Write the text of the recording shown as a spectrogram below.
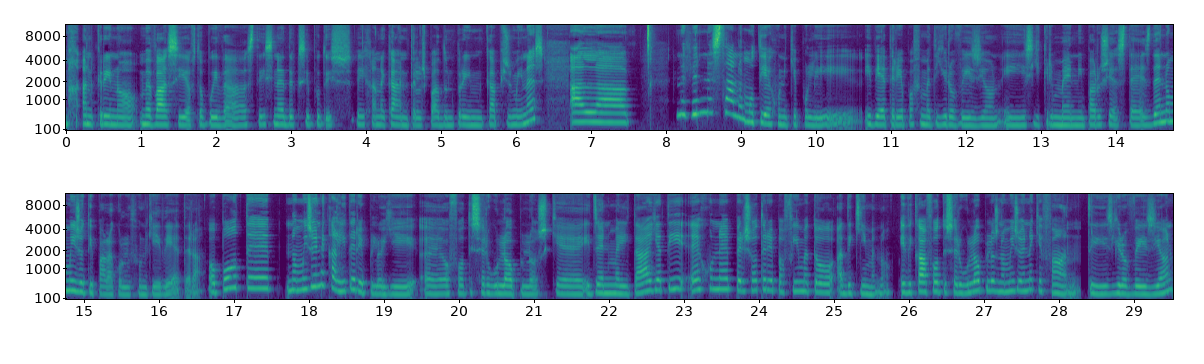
αν κρίνω με βάση αυτό που είδα στη συνέντευξη που της είχαν κάνει τέλος πάντων πριν κάποιους μήνες. Αλλά ναι, δεν αισθάνομαι ότι έχουν και πολύ ιδιαίτερη επαφή με τη Eurovision οι συγκεκριμένοι παρουσιαστές. Δεν νομίζω ότι παρακολουθούν και ιδιαίτερα. Οπότε νομίζω είναι καλύτερη επιλογή ε, ο Φώτης Σεργουλόπουλος και η Τζέννη Μελιτά γιατί έχουν περισσότερη επαφή με το αντικείμενο. Ειδικά ο Φώτης Σεργουλόπουλος νομίζω είναι και φαν της Eurovision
